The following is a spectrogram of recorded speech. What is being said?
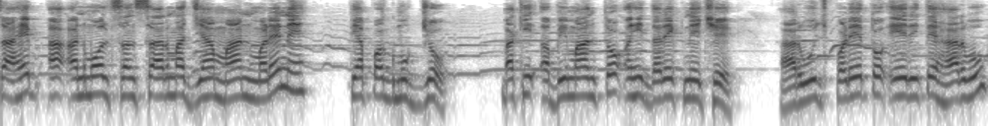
સાહેબ, આ અનમોલ સંસારમાં જ્યાં માન મળે ને, ત્યાં પગ મૂકજો. બાકી અભિમાન તો અહીં દરેકને છે. હારવું જ પડે તો એ રીતે હારવું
